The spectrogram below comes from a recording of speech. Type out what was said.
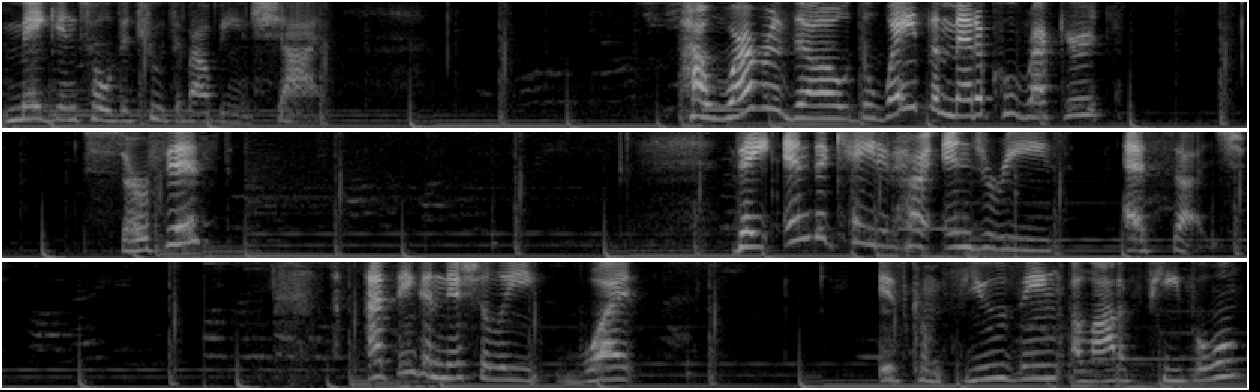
Megan told the truth about being shot. However, though, the way the medical records surfaced, they indicated her injuries as such. I think initially what is confusing a lot of people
